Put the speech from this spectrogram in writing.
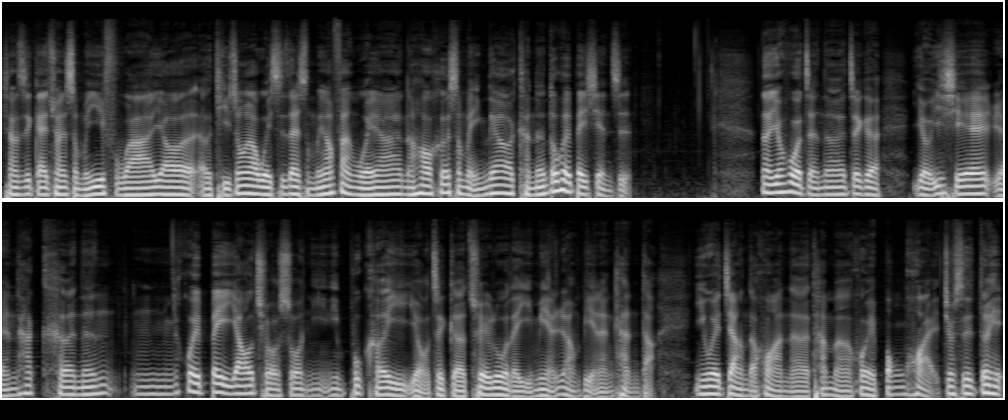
像是该穿什么衣服啊，要呃体重要维持在什么样范围啊，然后喝什么饮料可能都会被限制。那又或者呢，这个有一些人，他可能嗯会被要求说，你你不可以有这个脆弱的一面让别人看到，因为这样的话呢，他们会崩坏，就是对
